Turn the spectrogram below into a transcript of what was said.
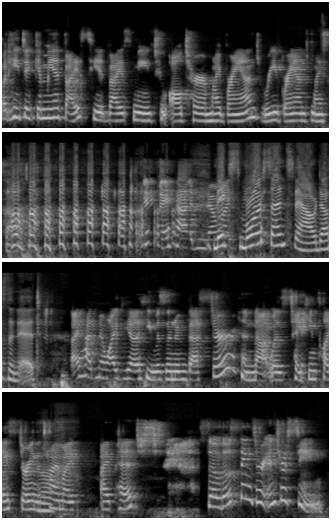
But he did give me advice. He advised me to alter my brand, rebrand myself. I had no Makes idea. more sense now, doesn't it? I had no idea he was an investor, and that was taking place during the Ugh. time I, I pitched. So those things are interesting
